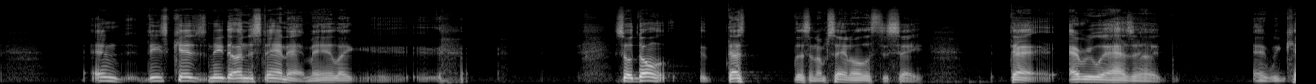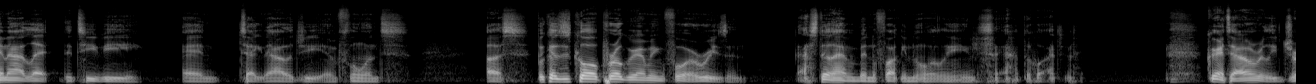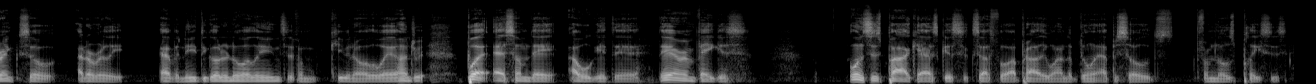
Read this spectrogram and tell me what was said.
And these kids need to understand that, man. Like, so don't, that's, listen, I'm saying all this to say that everywhere has a hood, and we cannot let the TV and technology influence us because it's called programming for a reason. I still haven't been to fucking New Orleans after watching it. Granted, I don't really drink, so I don't really a need to go to New Orleans if I'm keeping it all the way 100. But at some day, I will get there. They're in Vegas. Once this podcast gets successful, I'll probably wind up doing episodes from those places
